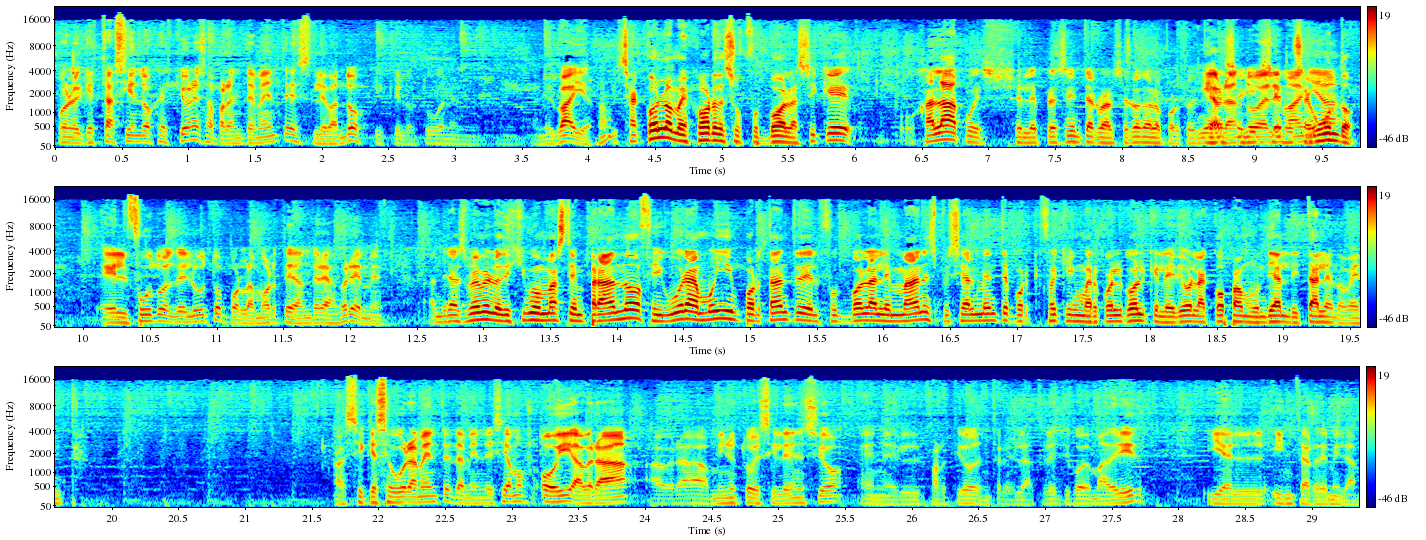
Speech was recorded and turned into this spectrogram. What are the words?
Bueno, el que está haciendo gestiones aparentemente es Lewandowski, que lo tuvo en el, en el Bayern, ¿no? Y sacó lo mejor de su fútbol, así que ojalá pues se le presente al Barcelona la Y oportunidad hablando de seguir Alemania, segundo. el fútbol de luto por la muerte de Andreas Breme. Andreas Beme lo dijimos más temprano, figura muy importante del fútbol alemán, especialmente porque fue quien marcó el gol que le dio la Copa Mundial de Italia 90. Así que seguramente también decíamos, hoy habrá, habrá un minuto de silencio en el partido entre el Atlético de Madrid y el Inter de Milán.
